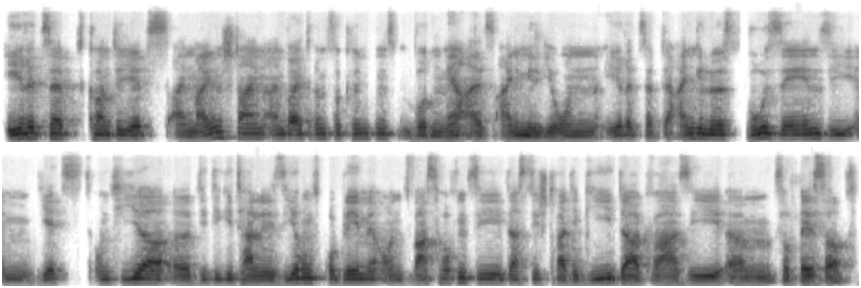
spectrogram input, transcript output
E-Rezept konnte jetzt einen Meilenstein, einen weiteren verkünden. Es wurden mehr als eine Million E-Rezepte eingelöst. Wo sehen Sie im Jetzt und hier äh, die Digitalisierungsprobleme und was hoffen Sie, dass die Strategie da quasi ähm, verbessert?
